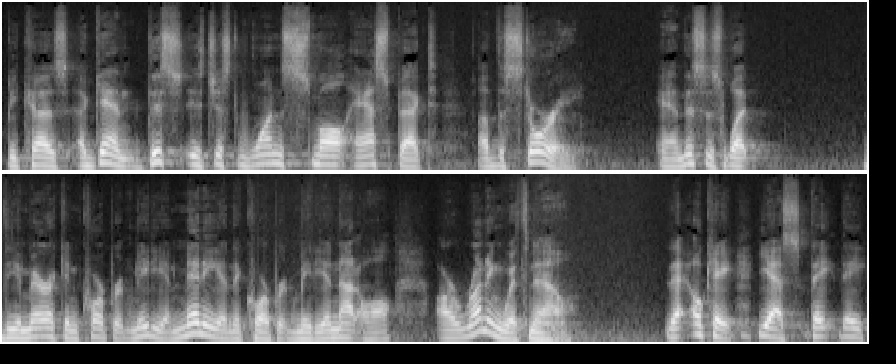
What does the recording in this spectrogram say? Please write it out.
because, again, this is just one small aspect of the story. And this is what the American corporate media, many in the corporate media, not all, are running with now. That, okay, yes, they, they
